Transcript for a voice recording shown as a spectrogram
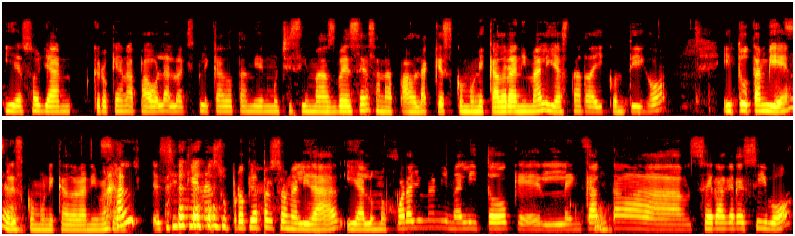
y eso ya creo que Ana Paola lo ha explicado también muchísimas veces, Ana Paola que es comunicadora animal y ha estado ahí contigo. Y tú también eres comunicadora animal. Sí. tienen su propia personalidad y a lo mejor hay un animalito que le encanta ser agresivo,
